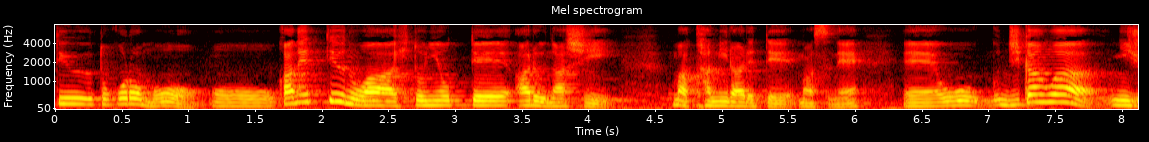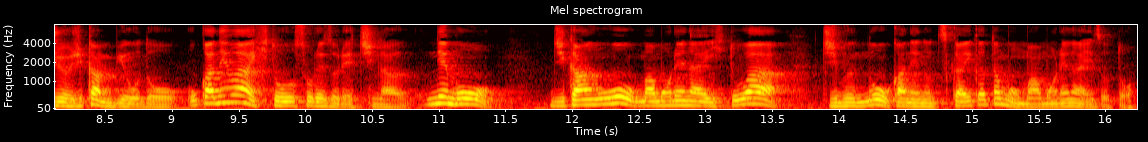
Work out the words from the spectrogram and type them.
ていうところも、お金っていうのは人によってあるなし、まあ限られてますね。えー、時間は24時間平等、お金は人それぞれ違う。でも、時間を守れない人は自分のお金の使い方も守れないぞと。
